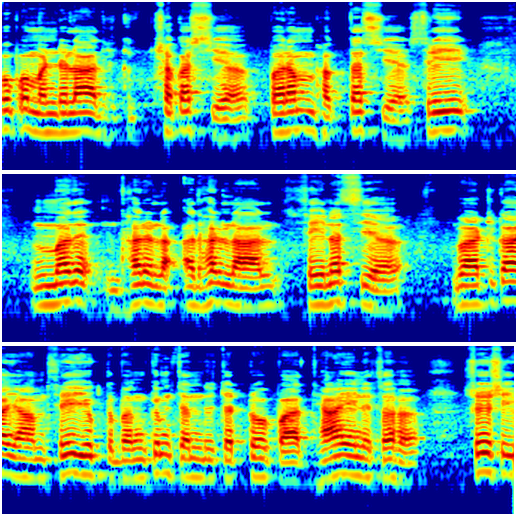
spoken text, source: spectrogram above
उपमंडलाधीक्षक परम भक्त श्री अधरलाल सेन से वाटिकायां श्रीयुक्त बंकिमचंद्र चट्टोपाध्यायन सह श्री श्री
